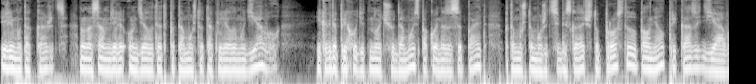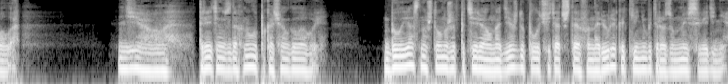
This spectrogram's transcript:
Или ему так кажется, но на самом деле он делает это потому, что так велел ему дьявол — и когда приходит ночью домой, спокойно засыпает, потому что может себе сказать, что просто выполнял приказы дьявола. «Дьявола!» Третин вздохнул и покачал головой. Было ясно, что он уже потерял надежду получить от Штефана Рюля какие-нибудь разумные сведения.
